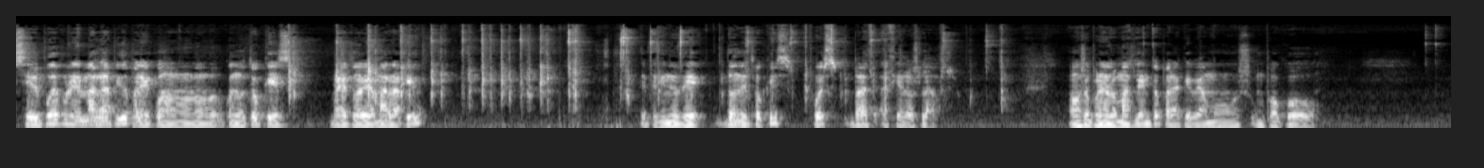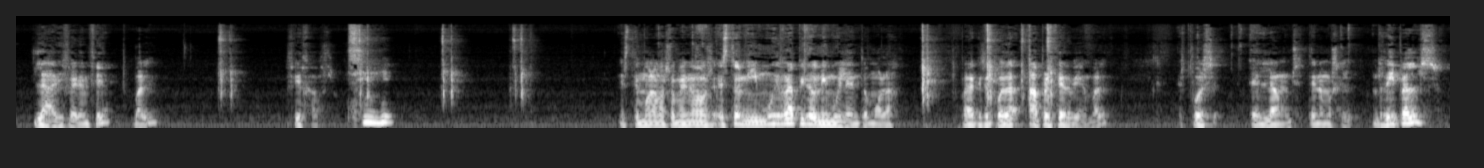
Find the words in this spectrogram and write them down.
Se puede poner más rápido para que cuando, cuando toques vaya todavía más rápido. Dependiendo de dónde toques, pues va hacia los lados. Vamos a ponerlo más lento para que veamos un poco la diferencia, ¿vale? Fijaos. Sí. Este mola más o menos. Esto ni muy rápido ni muy lento mola. Para que se pueda apreciar bien, ¿vale? Después el launch tenemos el ripples.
